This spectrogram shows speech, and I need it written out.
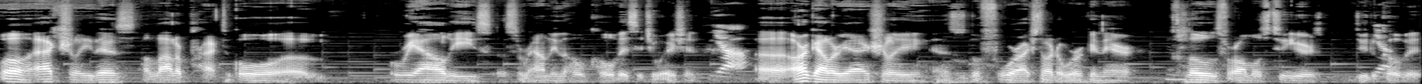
Well, actually, there's a lot of practical uh, realities surrounding the whole COVID situation. Yeah. Uh, our gallery actually, and this was before I started working there, closed for almost two years due to Yeah. COVID.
